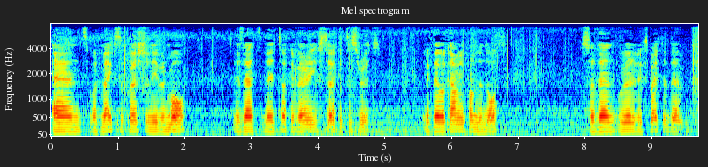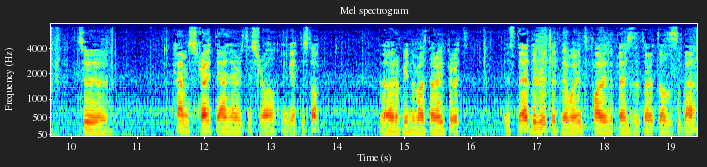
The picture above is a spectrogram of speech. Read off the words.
And what makes the question even more is that they took a very circuitous route. If they were coming from the north, so then we would have expected them to come straight down Eretz Israel and get to Sdom. That would have been the most direct route. Instead, the route that they went, following the places the Torah tells us about,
